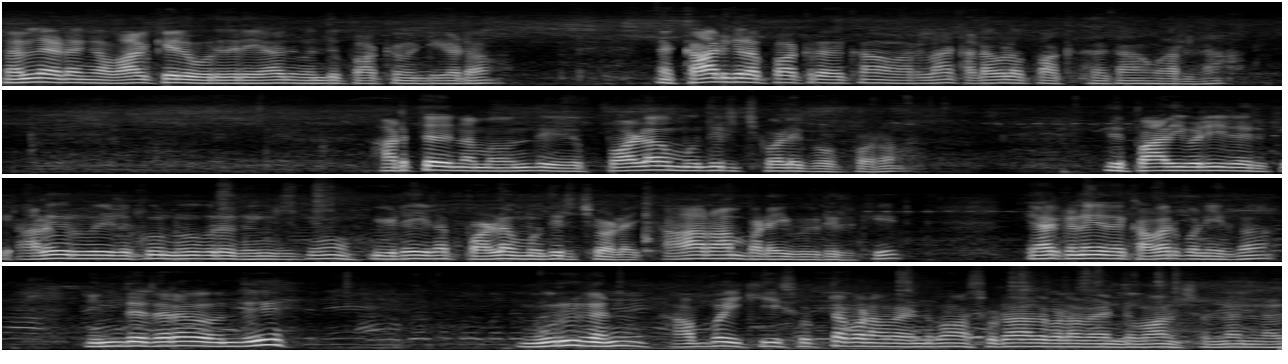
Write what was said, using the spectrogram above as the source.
நல்ல இடங்க. வாழ்க்கையில் ஒரு தடையாவது வந்து பார்க்க வேண்டிய இடம். இந்த காடுகளை பார்க்குறதுக்காக வரலாம் கடவுளை பார்க்குறதுக்காக வரலாம். அடுத்தது நம்ம வந்து பழ முதிர்ச்சோலை போக போகிறோம் இது பாதி வழியில் இருக்குது அழகர் கோயிலுக்கும் நூபுர கங்கைக்கும் இடையில் பழ முதிர்ச்சோலை ஆறாம் படை வீடு இருக்குது ஏற்கனவே இதை கவர் பண்ணியிருக்கோம் இந்த தடவை வந்து முருகன் அவ்வைக்கு சுட்ட பழம் வேண்டுமா சுடாத பழம் வேண்டுமான்னு சொன்ன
